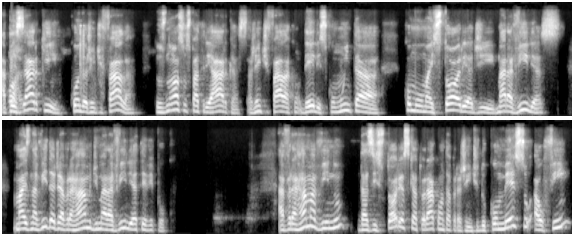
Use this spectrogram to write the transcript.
Apesar que, quando a gente fala dos nossos patriarcas, a gente fala com, deles com muita, como uma história de maravilhas, mas na vida de Abraham, de maravilha, teve pouco. Abraham vindo das histórias que a Torá conta para a gente, do começo ao fim,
